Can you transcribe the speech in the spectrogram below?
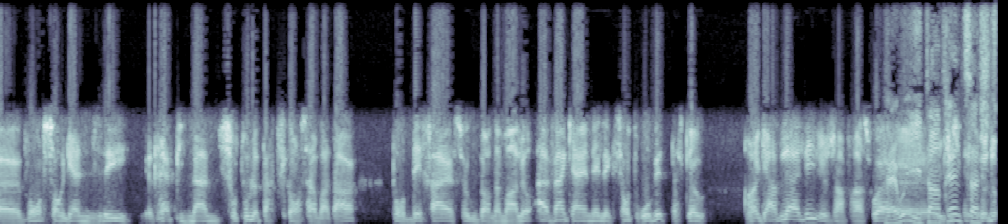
euh, vont s'organiser rapidement, surtout le Parti conservateur, pour défaire ce gouvernement-là avant qu'il y ait une élection trop vite, parce que Regarde-le aller, Jean-François. Ben oui, il est en euh, train de s'acheter,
